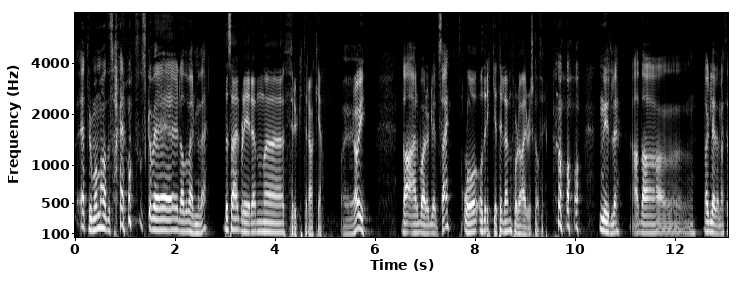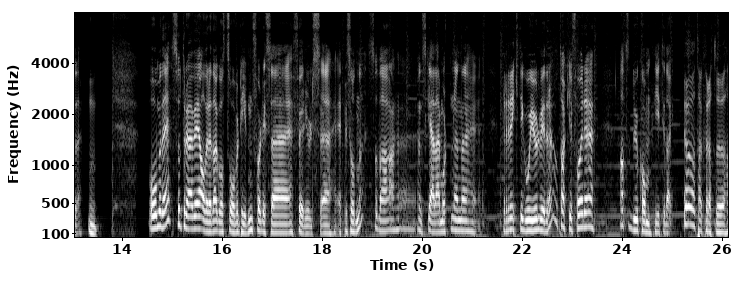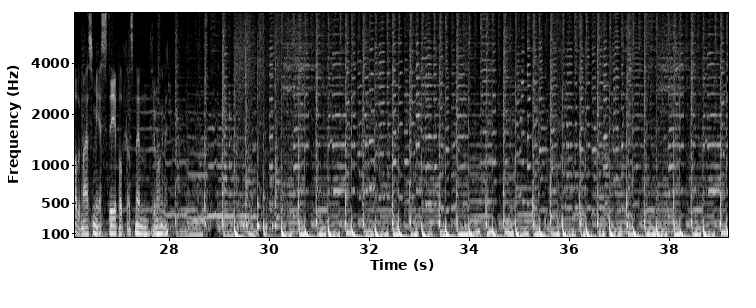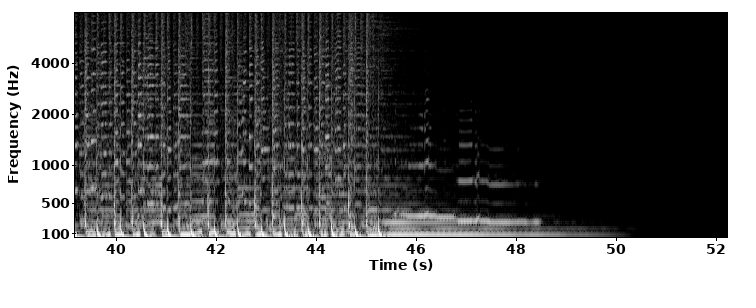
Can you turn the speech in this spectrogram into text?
Jeg tror man må ha dessert òg, så skal vi la det være med det. Dessert blir en uh, fruktrake. Oi, oi. Da er det bare å glede seg. Og å drikke til den får du Irish coffee. Nydelig. Ja, da, da gleder jeg meg til det. Mm. Og med det så tror jeg vi allerede har gått over tiden for disse førjulsepisodene. Så da eh, ønsker jeg deg, Morten, en eh, riktig god jul videre, og takker for eh, at du kom hit i dag. Jo, takk for at du hadde meg som gjest i podkasten din, Trym Hogner.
